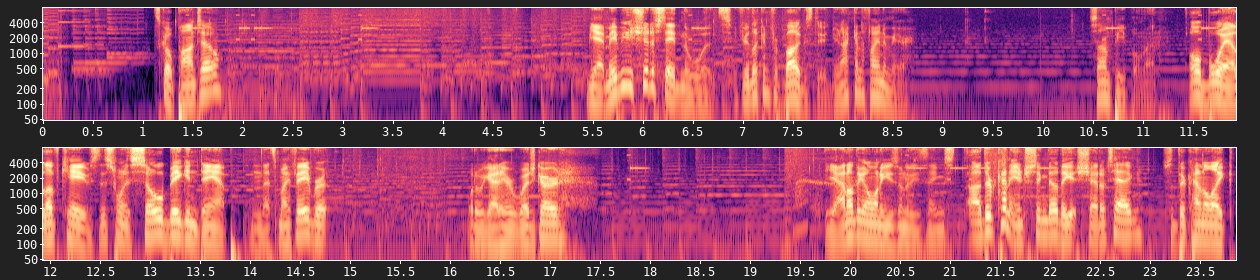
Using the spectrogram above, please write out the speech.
Let's go, Ponto. Yeah, maybe you should have stayed in the woods. If you're looking for bugs, dude, you're not going to find them here. Some people, man. Oh boy, I love caves. This one is so big and damp. And that's my favorite. What do we got here? Wedge guard. Yeah, I don't think I want to use one of these things. Uh, they're kind of interesting, though. They get Shadow Tag, so they're kind of like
